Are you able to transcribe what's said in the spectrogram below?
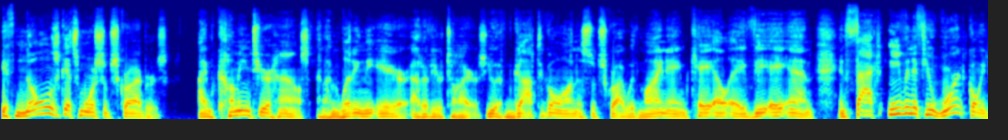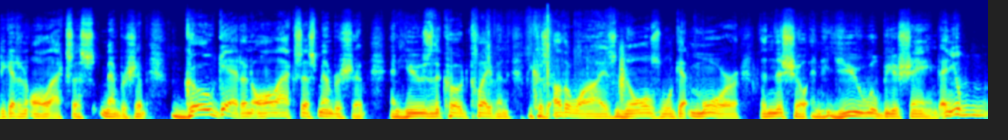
If Knowles gets more subscribers, I'm coming to your house and I'm letting the air out of your tires. You have got to go on and subscribe with my name, K L A V A N. In fact, even if you weren't going to get an all access membership, go get an all access membership and use the code Klavan because otherwise Knowles will get more than this show and you will be ashamed. And you'll,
